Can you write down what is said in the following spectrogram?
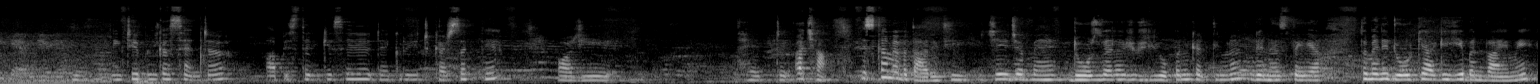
डाइनिंग टेबल का सेंटर आप इस तरीके से डेकोरेट कर सकते हैं। और ये है अच्छा इसका मैं बता रही थी ये जब मैं डोर्स वगैरह यूजली ओपन करती हूँ ना डिनर्स पे या तो मैंने डोर के आगे ये बनवाए में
